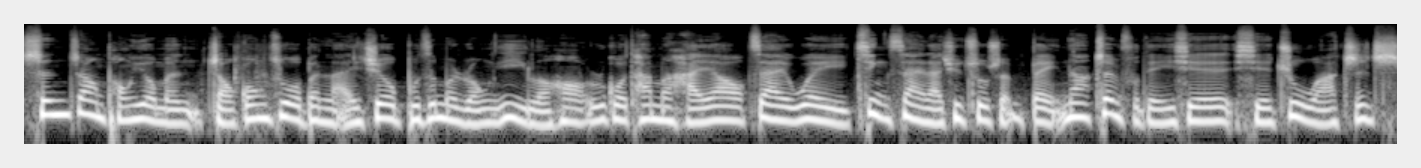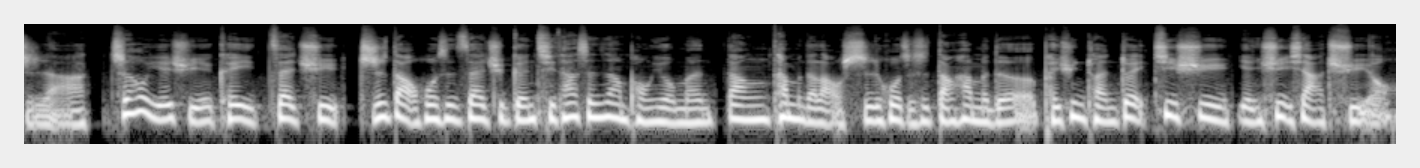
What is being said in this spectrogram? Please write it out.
身障朋友们找工作本来就不这么容易了哈，如果他们还要再为竞赛来去做做准备，那政府的一些协助啊、支持啊，之后也许也可以再去指导，或是再去跟其他身障朋友们当他们的老师，或者是当他们的培训团队，继续延续下去哦。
